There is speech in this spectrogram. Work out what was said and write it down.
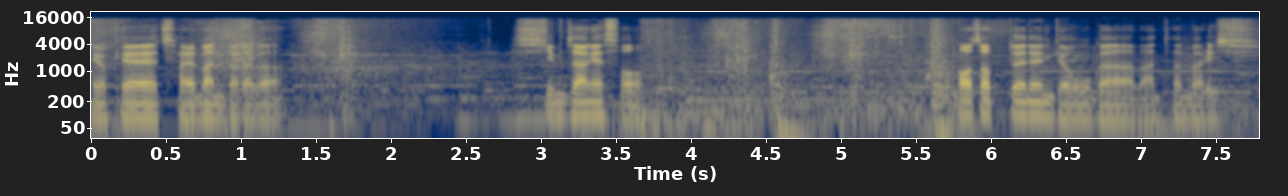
이렇게 잘 만다다가 심장에서 허접되는 경우가 많단 말이지.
